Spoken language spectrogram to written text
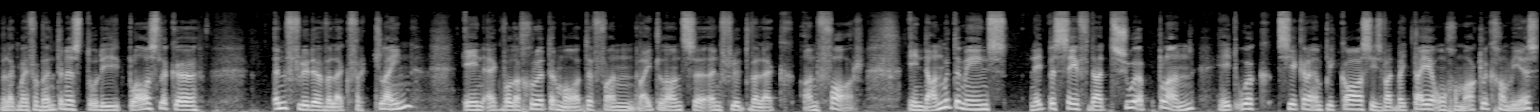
wil ek my verbintenis tot die plaaslike invloede wil ek verklein en ek wil 'n groter mate van buitelandse invloed wil ek aanvaar. En dan moet 'n mens net besef dat so 'n plan het ook sekere implikasies wat by tye ongemaklik gaan wees,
